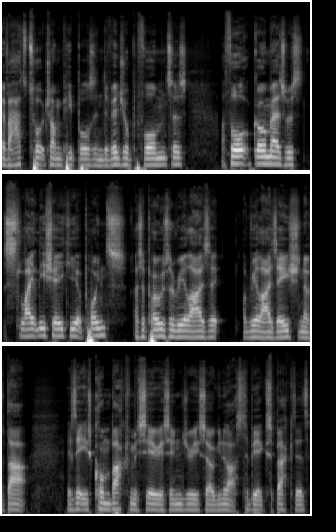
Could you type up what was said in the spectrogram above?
if I had to touch on people's individual performances, I thought Gomez was slightly shaky at points. I suppose the realise it, realization of that is that he's come back from a serious injury, so you know that's to be expected.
